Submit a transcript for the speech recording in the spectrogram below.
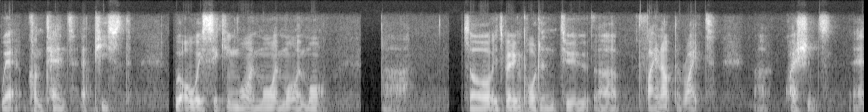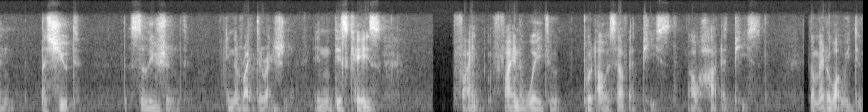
we're content, at peace. We're always seeking more and more and more and more. Uh, so it's very important to uh, find out the right questions and pursuit solution in the right direction. In this case, find find a way to put ourselves at peace, our heart at peace, no matter what we do.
